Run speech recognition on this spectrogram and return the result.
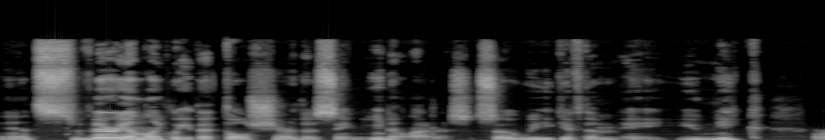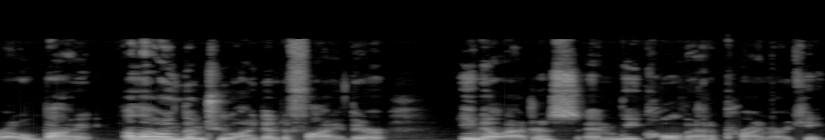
it's very unlikely that they'll share the same email address. So we give them a unique row by allowing them to identify their email address, and we call that a primary key.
